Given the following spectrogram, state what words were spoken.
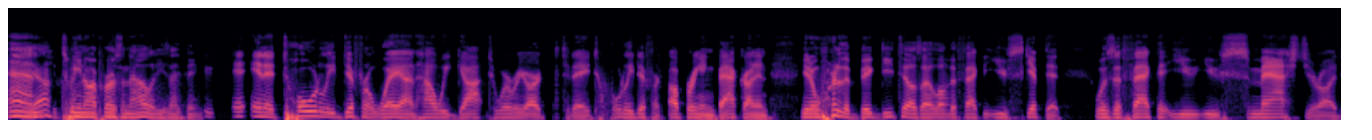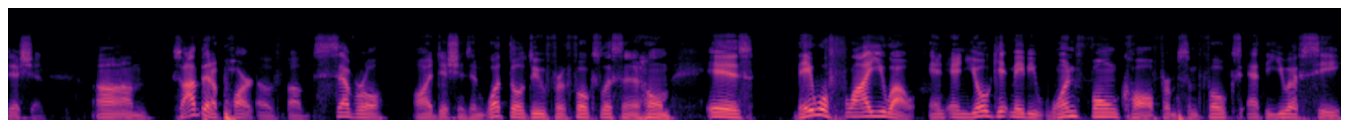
and Yeah. between our personalities. I think. In, a totally different way on how we got to where we are today. Totally different upbringing, background, and you know one of the big details. I love the fact that you skipped it was the fact that you you smashed your audition. Um, so I've been a part of of several auditions, and what they'll do for folks listening at home is they will fly you out, and and you'll get maybe one phone call from some folks at the UFC.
